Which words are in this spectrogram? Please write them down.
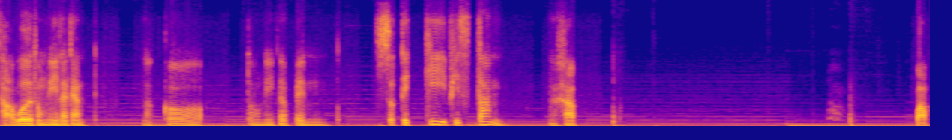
ทาวเวอร์ตรงนี้แล้วกัน แล้วก็ตรงนี้ก็เป็นสติกกี้พิสตันนะครับ ปับ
